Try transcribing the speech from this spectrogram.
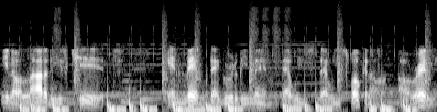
you know a lot of these kids and men that grew to be men that we that we've spoken on already,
